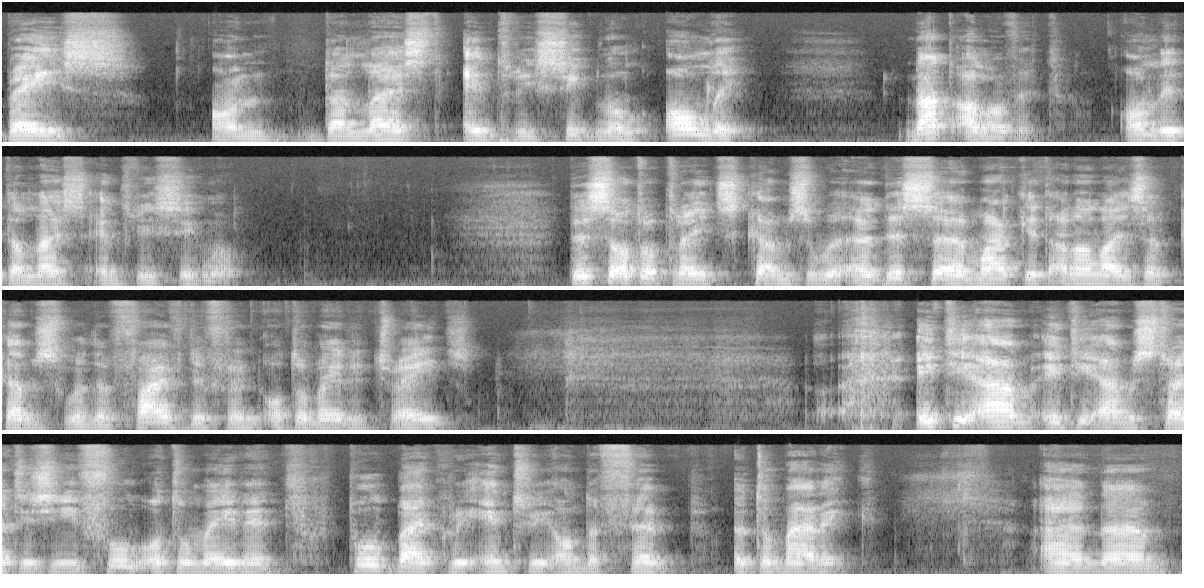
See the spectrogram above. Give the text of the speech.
based on the last entry signal only. Not all of it, only the last entry signal. This auto trades comes with, uh, this uh, market analyzer comes with uh, five different automated trades. ATM, ATM strategy, full automated, pullback re-entry on the Fib, automatic. And um,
